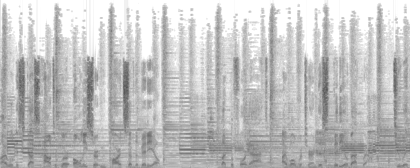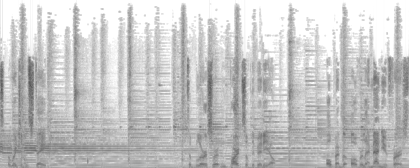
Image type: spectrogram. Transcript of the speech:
I will discuss how to blur only certain parts of the video. But before that, I will return this video background to its original state. To blur certain parts of the video, open the Overlay menu first.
